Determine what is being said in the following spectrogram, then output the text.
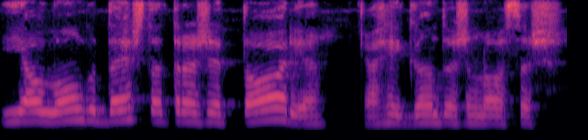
E ao longo desta trajetória, carregando as nossas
